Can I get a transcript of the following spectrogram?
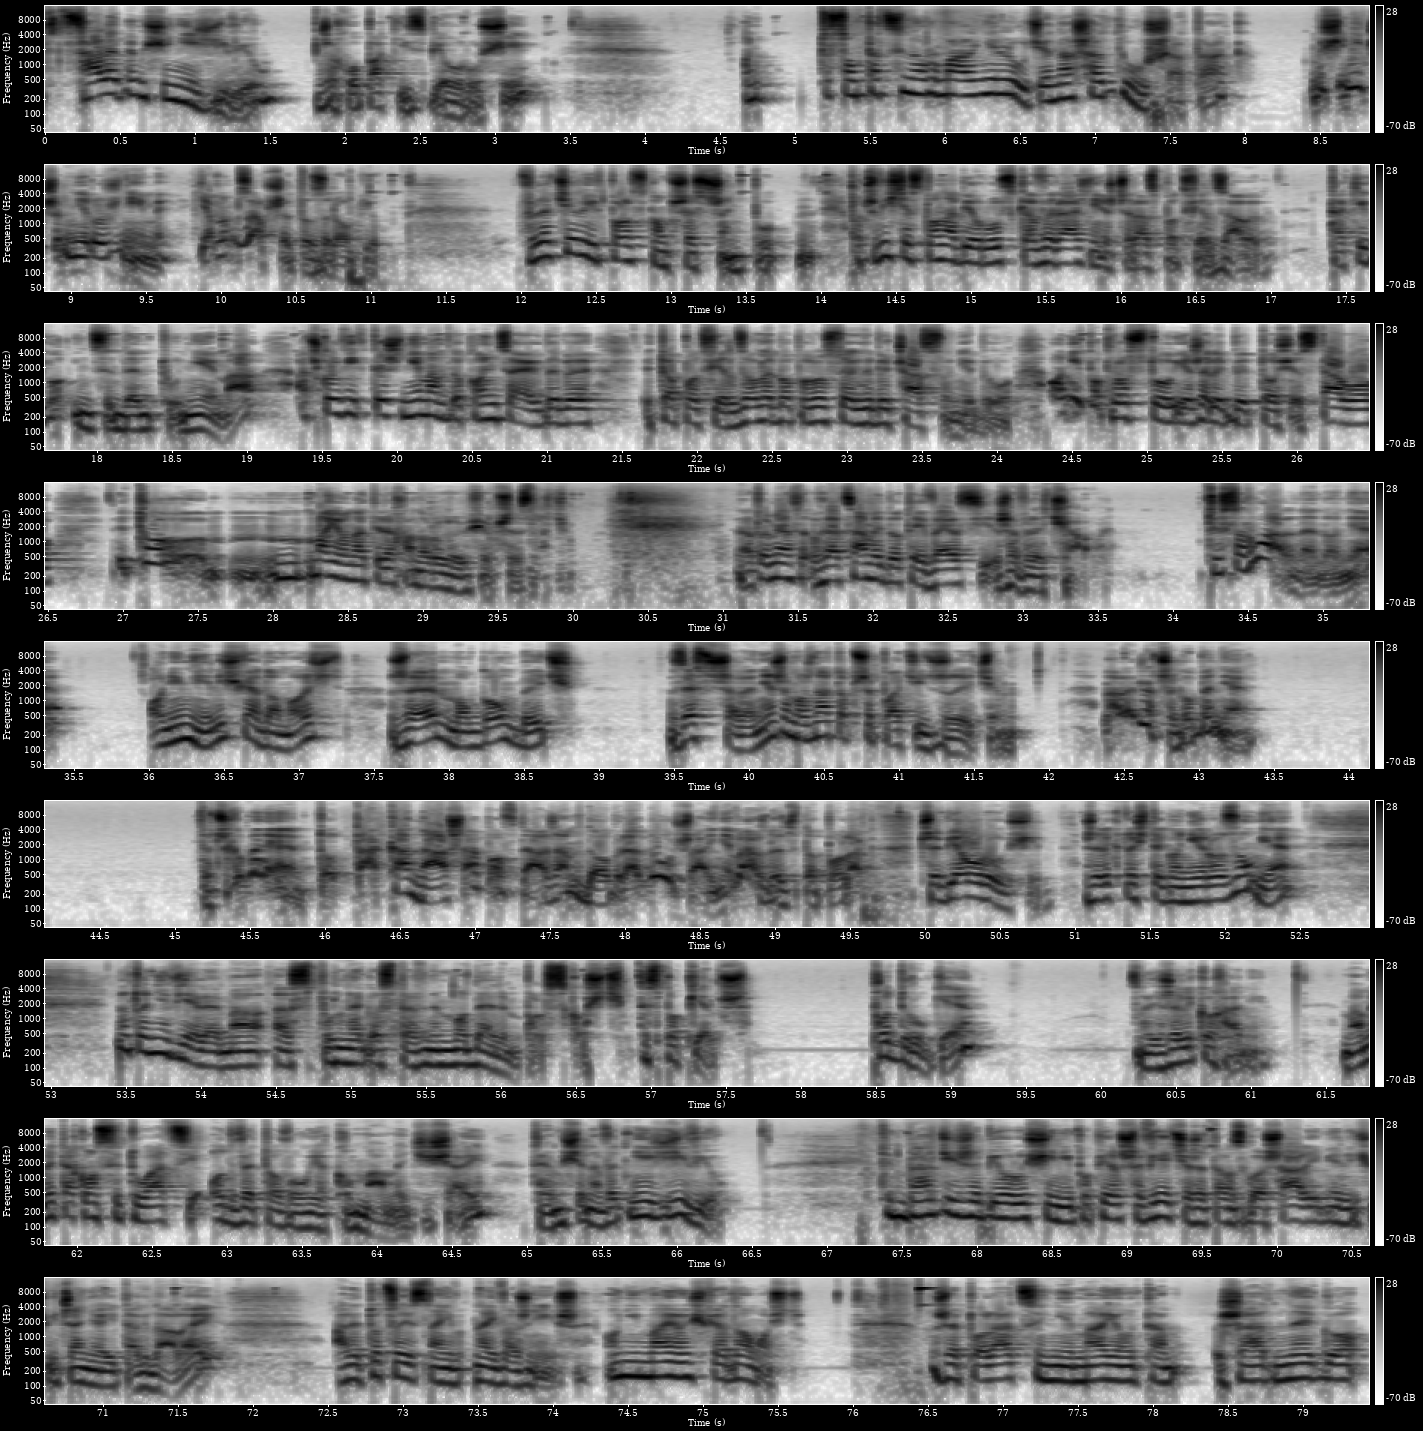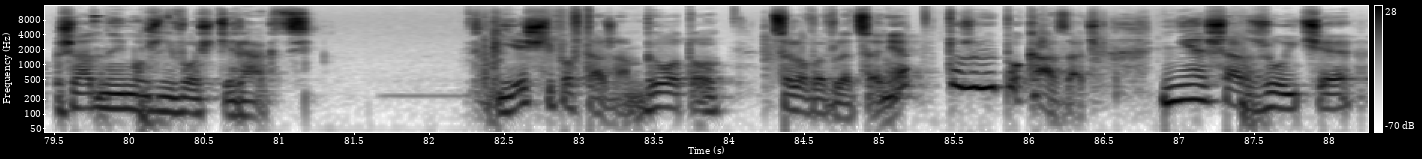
wcale bym się nie zdziwił, że chłopaki z Białorusi on, to są tacy normalni ludzie, nasza dusza, tak? My się niczym nie różnimy. Ja bym zawsze to zrobił. Wlecieli w polską przestrzeń. Oczywiście strona białoruska wyraźnie jeszcze raz potwierdzałem. Takiego incydentu nie ma, aczkolwiek też nie mam do końca jak gdyby to potwierdzone, bo po prostu jak gdyby czasu nie było. Oni po prostu, jeżeli by to się stało, to mm, mają na tyle honoru, żeby się przyznać. Natomiast wracamy do tej wersji, że wleciały. To jest normalne, no nie? Oni mieli świadomość, że mogą być zestrzelenie, że można to przepłacić życiem. No ale dlaczego by nie? Dlaczego by nie? To taka nasza, powtarzam, dobra dusza. I nieważne, czy to Polak, czy Białorusin. Jeżeli ktoś tego nie rozumie, no to niewiele ma e, wspólnego z pewnym modelem polskości. To jest po pierwsze. Po drugie, no jeżeli kochani, mamy taką sytuację odwetową, jaką mamy dzisiaj, to ja bym się nawet nie zdziwił. Tym bardziej, że Białorusini, po pierwsze wiecie, że tam zgłaszali, mieli ćwiczenia i tak dalej, ale to, co jest naj, najważniejsze, oni mają świadomość, że Polacy nie mają tam żadnego, żadnej możliwości reakcji. Jeśli, powtarzam, było to celowe wlecenie, to żeby pokazać, nie szarżujcie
